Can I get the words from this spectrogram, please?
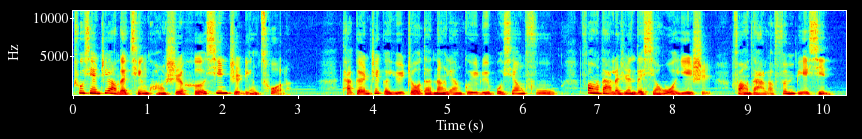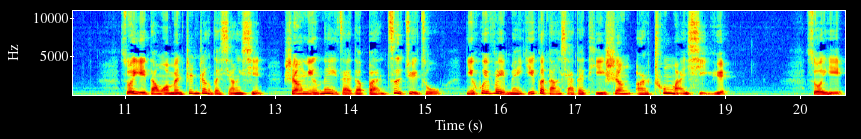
出现这样的情况是核心指令错了，它跟这个宇宙的能量规律不相符，放大了人的小我意识，放大了分别心。所以，当我们真正的相信生命内在的本自具足，你会为每一个当下的提升而充满喜悦。所以，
